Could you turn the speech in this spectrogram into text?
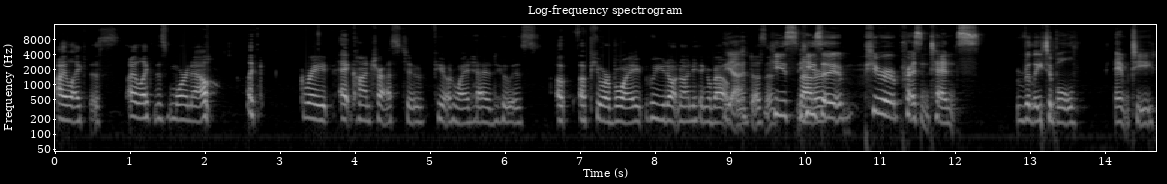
I like this. I like this more now. like, great at contrast to Fionn Whitehead, who is a, a pure boy who you don't know anything about. yeah, doesn't. he's he's a pure present tense, relatable, empty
